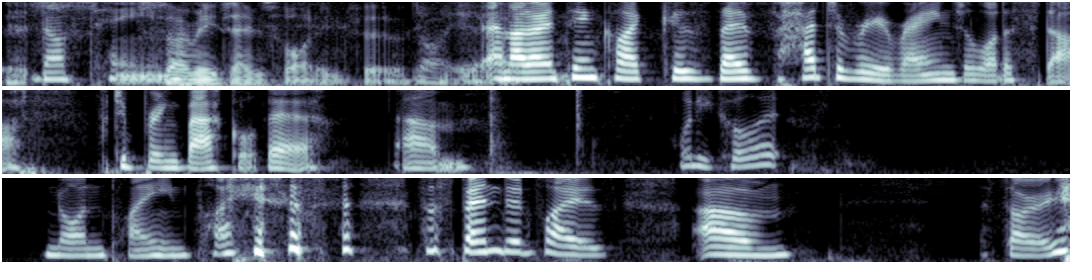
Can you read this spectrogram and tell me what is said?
There's enough teams. So many teams fighting for. Oh, yeah. and I don't think like because they've had to rearrange a lot of stuff to bring back all their um, what do you call it? Non-playing players, suspended players. Um, sorry.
